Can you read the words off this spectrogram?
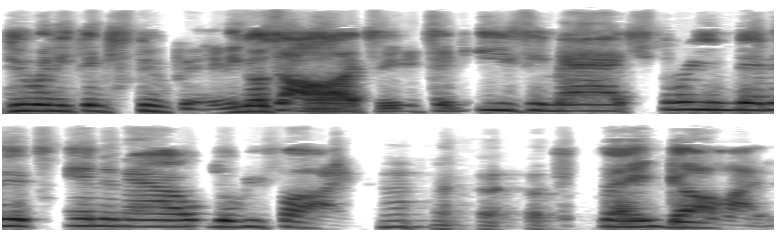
do anything stupid. And he goes, Oh, it's, a, it's an easy match, three minutes in and out, you'll be fine. Thank God.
